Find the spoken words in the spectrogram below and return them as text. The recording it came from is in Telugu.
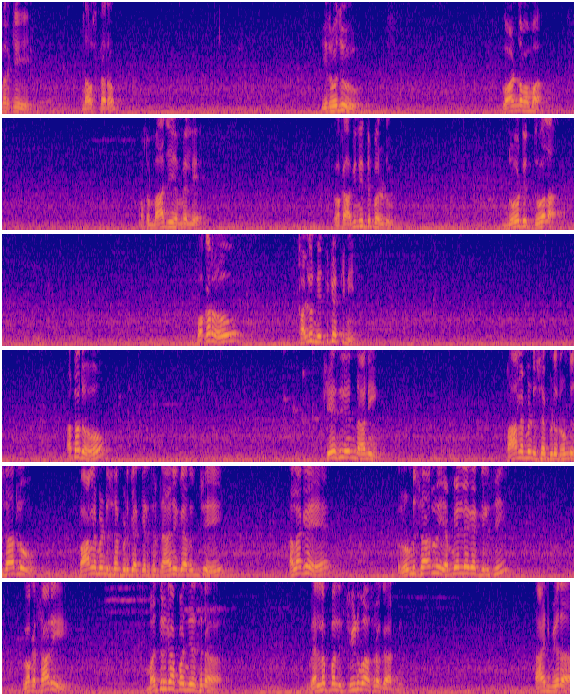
మిత్రులందరికీ నమస్కారం. ఈరోజు గోండోమ ఒక మాజీ ఎమ్మెల్యే ఒక అవినీతిపరుడు నోటి దూల ఒకరు కళ్ళు నెత్తికెక్కినాయి అతను కేసీఆర్ నాని పార్లమెంటు సభ్యుడు రెండుసార్లు పార్లమెంటు సభ్యుడిగా గెలిచిన నాని గారి నుంచి అలాగే రెండుసార్లు ఎమ్మెల్యేగా గెలిచి ఒకసారి మంత్రిగా పనిచేసిన వెల్లంపల్లి శ్రీనివాసరావు గారిని ఆయన మీద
